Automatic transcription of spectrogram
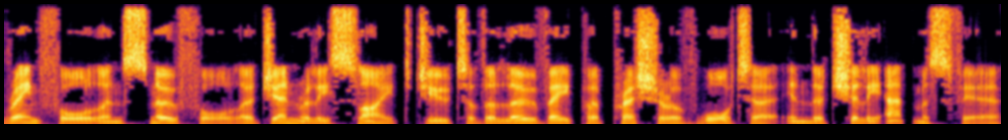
Rainfall and snowfall are generally slight due to the low vapor pressure of water in the chilly atmosphere,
